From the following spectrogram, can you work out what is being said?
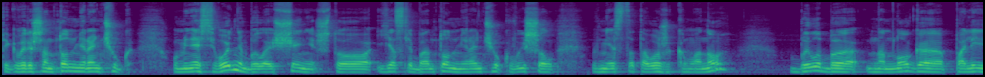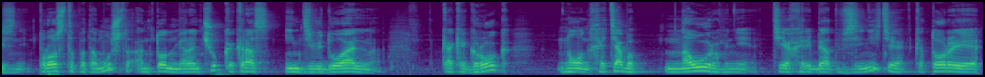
ты говоришь Антон Миранчук. У меня сегодня было ощущение, что если бы Антон Миранчук вышел вместо того же Камано, было бы намного полезнее. Просто потому, что Антон Миранчук как раз индивидуально, как игрок, но он хотя бы на уровне тех ребят в «Зените», которые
